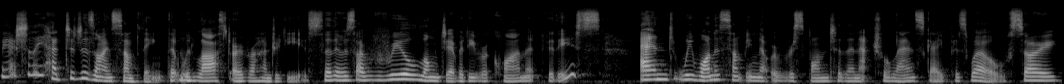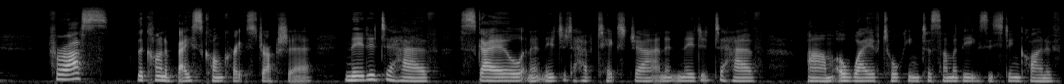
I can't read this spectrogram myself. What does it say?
We actually had to design something that would mm. last over 100 years. So there was a real longevity requirement for this. And we wanted something that would respond to the natural landscape as well. So for us, the kind of base concrete structure needed to have scale and it needed to have texture and it needed to have um, a way of talking to some of the existing kind of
